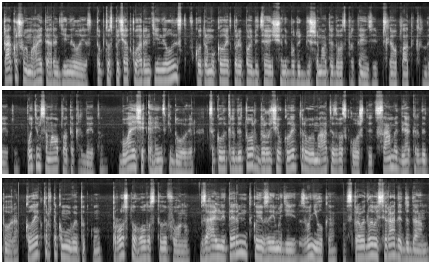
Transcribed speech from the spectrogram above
Також вимагайте гарантійний лист. Тобто спочатку гарантійний лист, в котрому колектори пообіцяють, що не будуть більше мати до вас претензій після оплати кредиту. Потім сама оплата кредиту. Буває ще агентський договір. Це коли кредитор доручив колектору вимагати з вас кошти саме для кредитора. Колектор в такому випадку просто голос телефону. Загальний термін такої взаємодії дзвонілка. Справедливості ради додам.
